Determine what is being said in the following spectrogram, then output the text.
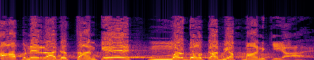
आपने राजस्थान के मर्दों का भी अपमान किया है।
